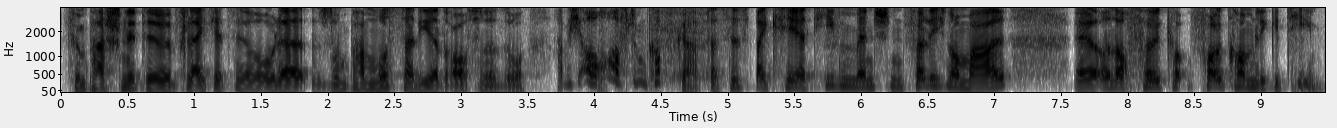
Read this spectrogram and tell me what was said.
für ein paar Schnitte, vielleicht jetzt oder so ein paar Muster, die da drauf sind oder so. Habe ich auch oft im Kopf gehabt. Das ist bei kreativen Menschen völlig normal äh, und auch voll, vollkommen legitim.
